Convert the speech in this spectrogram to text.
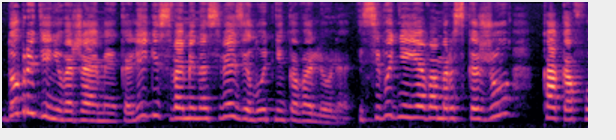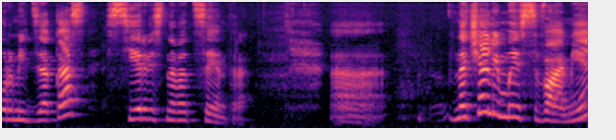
Добрый день, уважаемые коллеги! С вами на связи Лотникова Лёля. И сегодня я вам расскажу, как оформить заказ сервисного центра. А, вначале мы с вами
